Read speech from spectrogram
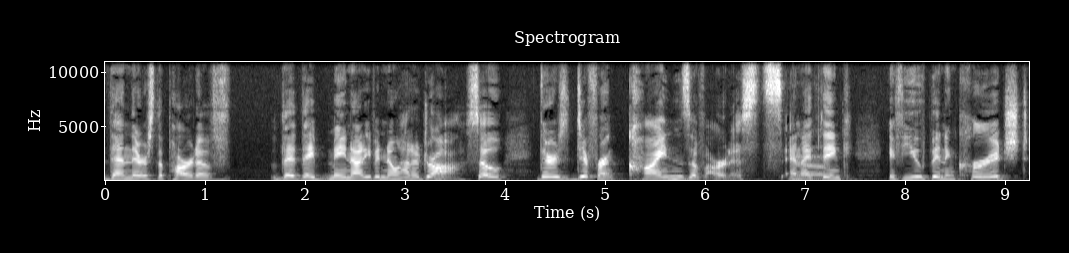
then there's the part of that they may not even know how to draw. So there's different kinds of artists. And I think if you've been encouraged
